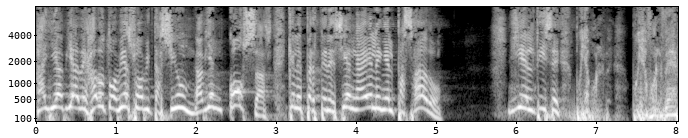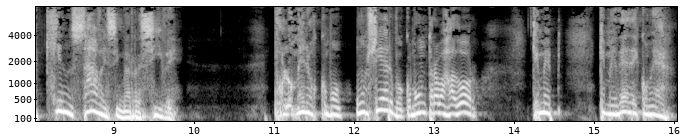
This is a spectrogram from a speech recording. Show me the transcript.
Allí había dejado todavía su habitación. Habían cosas que le pertenecían a él en el pasado. Y él dice, voy a volver, voy a volver. ¿Quién sabe si me recibe? Por lo menos como un siervo, como un trabajador, que me, que me dé de comer.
